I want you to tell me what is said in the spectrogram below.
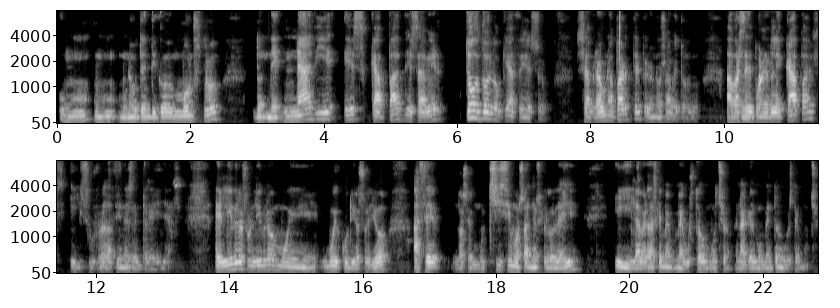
un, un auténtico monstruo donde nadie es capaz de saber todo lo que hace eso. Sabrá una parte, pero no sabe todo a base de mm. ponerle capas y sus relaciones entre ellas. El libro es un libro muy, muy curioso. Yo hace, no sé, muchísimos años que lo leí y la verdad es que me, gustó mucho. En aquel momento me gustó mucho.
